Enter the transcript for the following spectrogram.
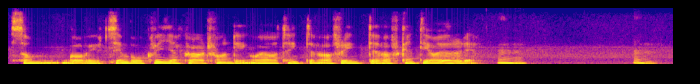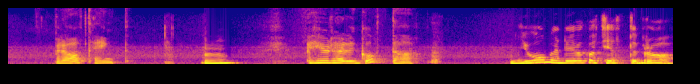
som gav ut sin bok via crowdfunding och jag tänkte varför inte, varför kan inte jag göra det? Mm. Mm. Bra tänkt. Hur har det gått då? Jo, men det har gått jättebra.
